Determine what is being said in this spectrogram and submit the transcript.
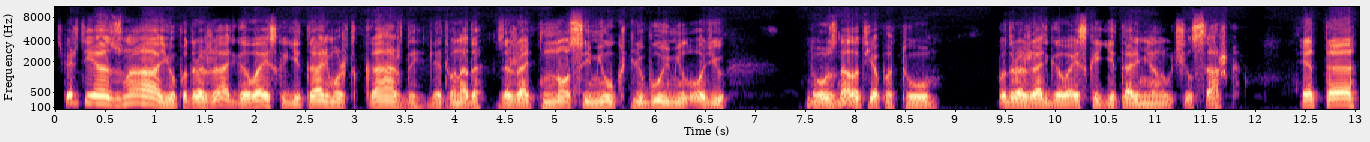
Теперь-то я знаю, подражать гавайской гитаре может каждый. Для этого надо зажать нос и мяукать любую мелодию. Но узнал это я потом. Подражать гавайской гитаре меня научил Сашка. Это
